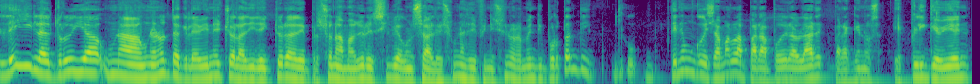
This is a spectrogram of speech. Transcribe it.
leí el otro día una, una nota que le habían hecho a la directora de Personas Mayores, Silvia González, unas definiciones realmente importantes y digo, tenemos que llamarla para poder hablar, para que nos explique bien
